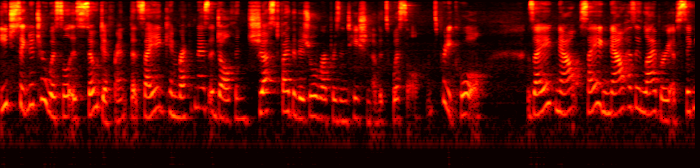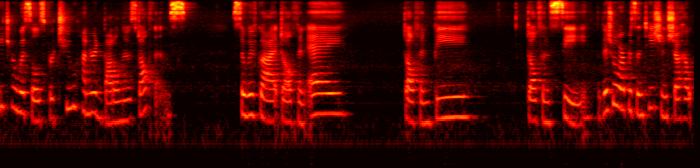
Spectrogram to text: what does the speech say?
Each signature whistle is so different that Sayigh can recognize a dolphin just by the visual representation of its whistle. That's pretty cool. Sayigh now, Sayigh now has a library of signature whistles for 200 bottlenose dolphins. So we've got dolphin A, dolphin B, dolphin C. The visual representations show how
